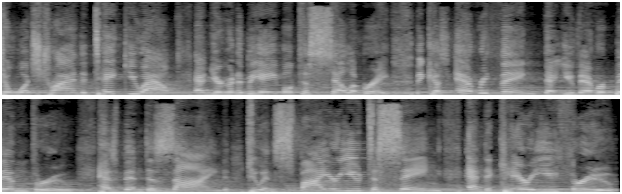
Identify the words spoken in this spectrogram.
to what's trying to take you out and you're going to be able to celebrate because everything that you've ever been through has been designed to inspire you to sing and to carry you through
